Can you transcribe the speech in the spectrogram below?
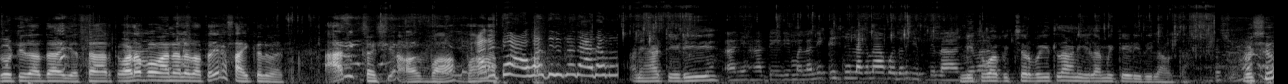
गोटी दादा यथार्थ. वडापाव आणायला जातो या सायकलवर? अरे कशी आ- बा बा. आणि हा टेडी? आणि हा टेडी मला निकेशने लग्न अगोदर घेतलेला. मी तुला पिक्चर बघितला आणि हिला मी टेडी दिला होता. बसू.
